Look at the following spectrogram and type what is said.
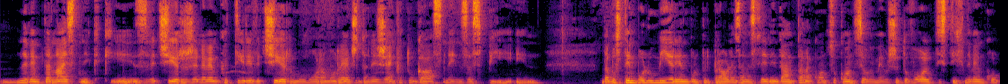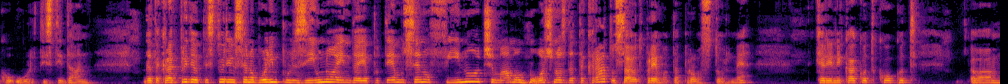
ne vem, ta najstnik, ki zvečer, že ne vem, kateri večer mu moramo reči, da ne že enkrat ugasne in zaspi, in da bo s tem bolj umirjen, bolj pripravljen za naslednji dan, pa na koncu koncev imel že dovolj tistih ne vem koliko ur tisti dan. Da takrat pridejo te stvari vseeno bolj impulzivno in da je potem vseeno fino, če imamo možnost, da takrat vsaj odpremo ta prostor, ne? ker je nekako tako kot. Um,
